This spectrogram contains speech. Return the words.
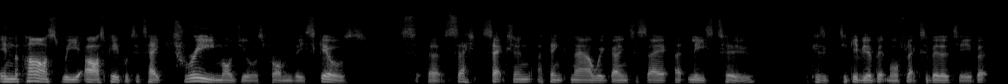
in the past, we asked people to take three modules from the skills uh, se section. I think now we're going to say at least two because to give you a bit more flexibility. But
